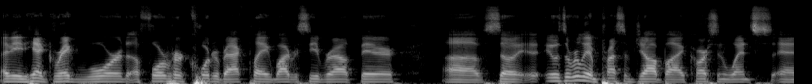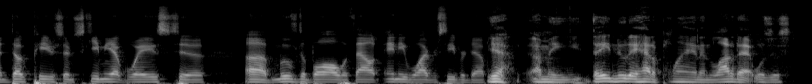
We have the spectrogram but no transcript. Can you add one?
I mean, he had Greg Ward, a former quarterback, playing wide receiver out there. Uh, so it, it was a really impressive job by Carson Wentz and Doug Pederson scheming up ways to uh, move the ball without any wide receiver depth. Yeah, I mean, they knew they had a plan, and a lot of that was just,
